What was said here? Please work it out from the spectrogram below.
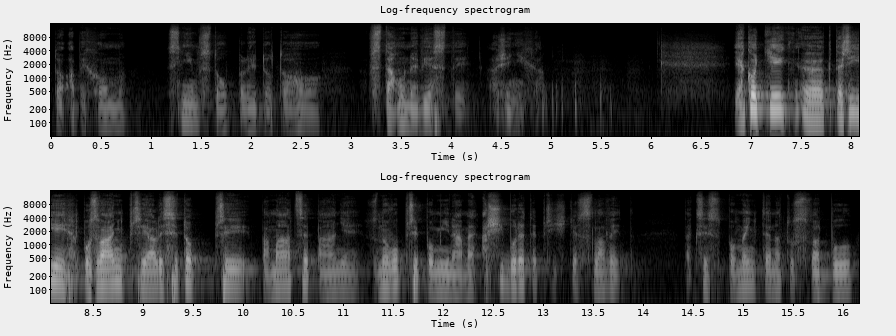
to, abychom s ním vstoupili do toho vztahu nevěsty a ženicha. Jako ti, eh, kteří pozvání přijali, si to při památce páně znovu připomínáme, až ji budete příště slavit. Tak si vzpomeňte na tu svatbu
